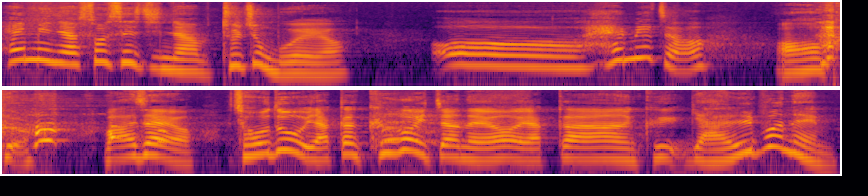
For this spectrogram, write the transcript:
햄이냐 소세지냐 둘 중 뭐예요? 어, 햄이죠. 어, 그, 맞아요. 저도 약간 그거 있잖아요. 약간 그 얇은 햄.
